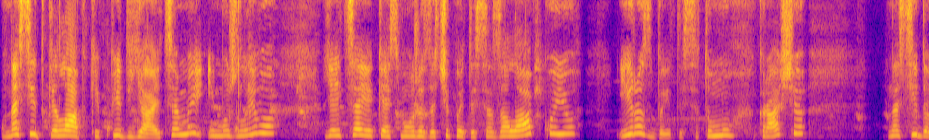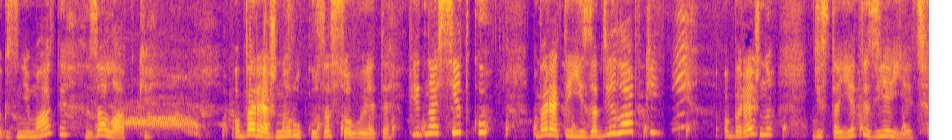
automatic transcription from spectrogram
в насідки лапки під яйцями, і, можливо, яйце якесь може зачепитися за лапкою і розбитися. Тому краще насідок знімати за лапки. Обережно руку засовуєте під насідку, берете її за дві лапки і обережно дістаєте з яєць.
